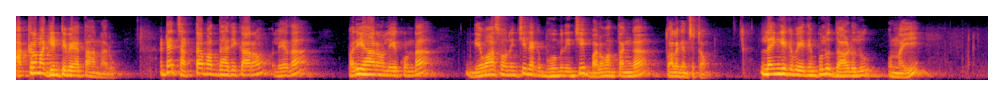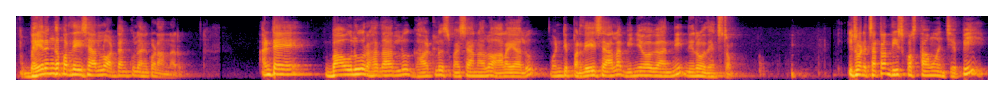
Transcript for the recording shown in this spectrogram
అక్రమ గింటివేత అన్నారు. అంటే చట్టబద్ధ అధికారం లేదా పరిహారం లేకుండా నివాసం నుంచి లేక భూమి నుంచి బలవంతంగా తొలగించటం. లైంగిక వేధింపులు దాడులు ఉన్నాయి. బహిరంగ ప్రదేశాల్లో అడ్డంకులు అని కూడా అన్నారు. అంటే బావులు రహదారులు ఘాట్లు శ్మశానాలు ఆలయాలు వంటి ప్రదేశాల వినియోగాన్ని నిరోధించడం ఇటువంటి చట్టం తీసుకొస్తాము అని చెప్పి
